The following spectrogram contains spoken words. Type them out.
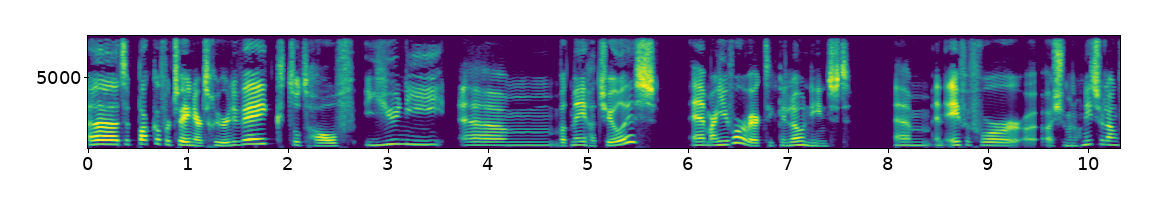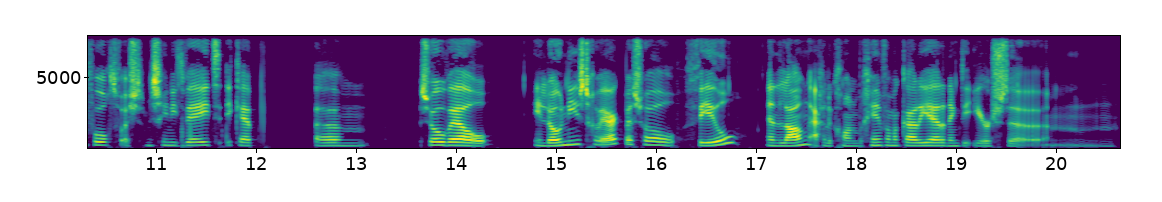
Uh, te pakken voor 32 uur in de week tot half juni. Um, wat mega chill is. Uh, maar hiervoor werkte ik in loondienst. Um, en even voor uh, als je me nog niet zo lang volgt, of als je het misschien niet weet. Ik heb um, zowel in loondienst gewerkt, best wel veel en lang. Eigenlijk gewoon het begin van mijn carrière. Denk de eerste um,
